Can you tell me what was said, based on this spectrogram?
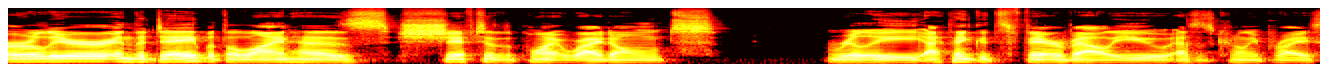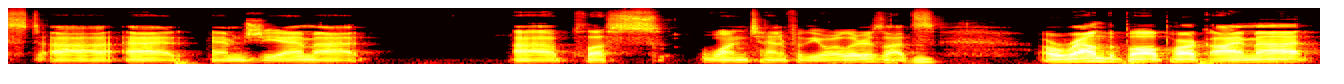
earlier in the day, but the line has shifted to the point where I don't really. I think it's fair value as it's currently priced uh, at MGM at uh, plus one ten for the Oilers. That's mm-hmm. around the ballpark I'm at.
